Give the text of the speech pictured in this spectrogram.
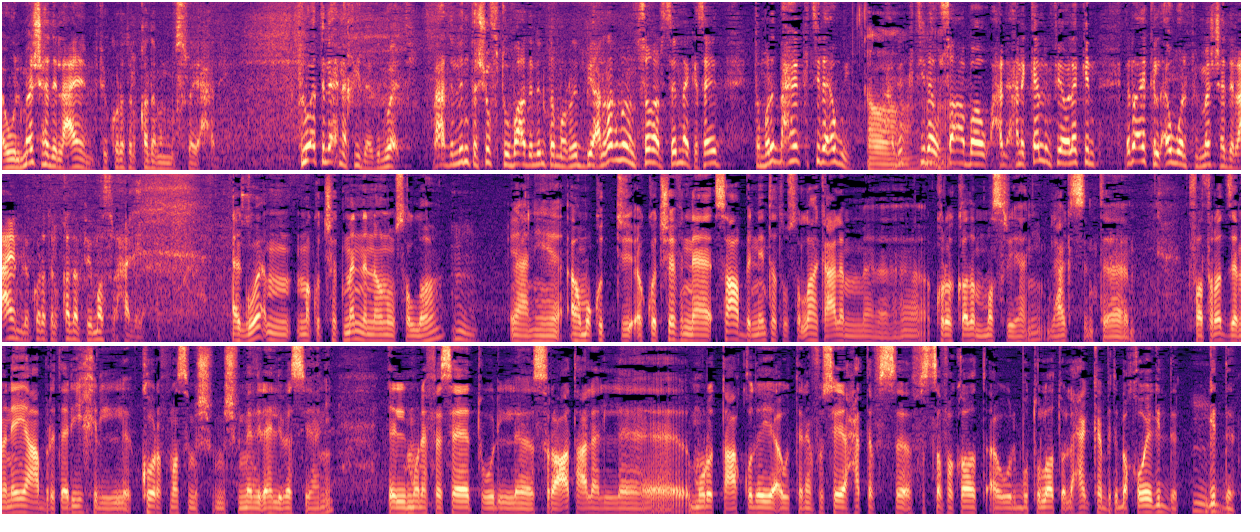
أو المشهد العام في كرة القدم المصرية حاليا. في الوقت اللي إحنا فيه ده دلوقتي بعد اللي أنت شفته وبعد اللي أنت مريت بيه على الرغم من صغر سنك يا سيد أنت مريت بحاجات كتيرة قوي آه. حاجات كتيرة وصعبة وهنتكلم فيها ولكن إيه رأيك الأول في المشهد العام لكرة القدم في مصر حاليا؟ أجواء ما كنتش أتمنى إن نوصل لها. يعني أو ما كنت كنت شايف إن صعب إن أنت توصل لها كعالم آه، كرة قدم مصري يعني. بالعكس أنت فترات زمنية عبر تاريخ الكورة في مصر مش مش في النادي الأهلي بس يعني. المنافسات والصراعات على الأمور التعاقدية أو التنافسية حتى في الص- في الصفقات أو البطولات ولا حاجة كانت بتبقى قوية جدا جدا.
